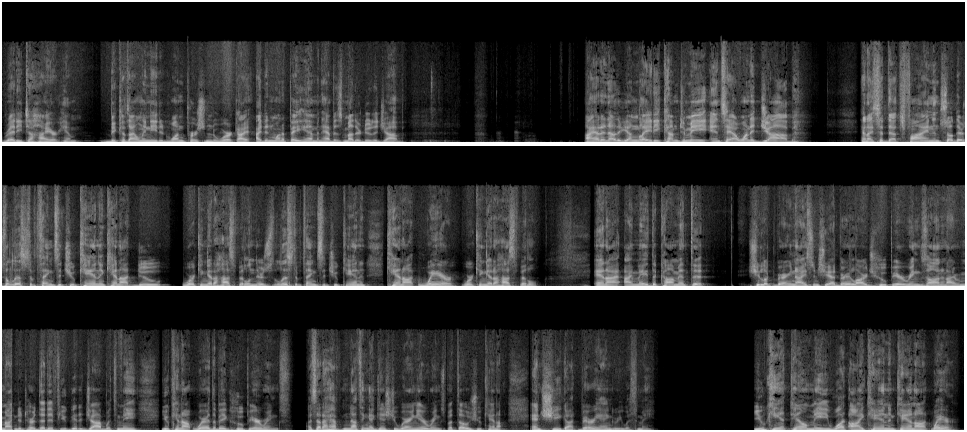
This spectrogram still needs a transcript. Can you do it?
ready to hire him because I only needed one person to work. I, I didn't want to pay him and have his mother do the job. I had another young lady come to me and say, I want a job. And I said, that's fine. And so there's a list of things that you can and cannot do working at a hospital. And there's a list of things that you can and cannot wear working at a hospital. And I, I made the comment that she looked very nice and she had very large hoop earrings on. And I reminded her that if you get a job with me, you cannot wear the big hoop earrings. I said, I have nothing against you wearing earrings, but those you cannot. And she got very angry with me. You can't tell me what I can and cannot wear.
